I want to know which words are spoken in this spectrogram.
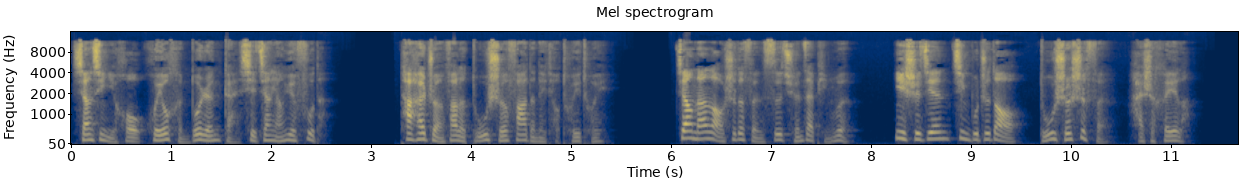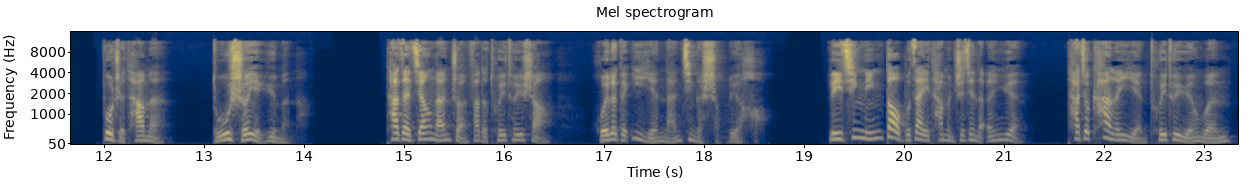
相信以后会有很多人感谢江阳岳父的。他还转发了毒蛇发的那条推推，江南老师的粉丝全在评论，一时间竟不知道毒蛇是粉还是黑了。不止他们，毒蛇也郁闷呢。他在江南转发的推推上回了个一言难尽的省略号。李青宁倒不在意他们之间的恩怨，他就看了一眼推推原文，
